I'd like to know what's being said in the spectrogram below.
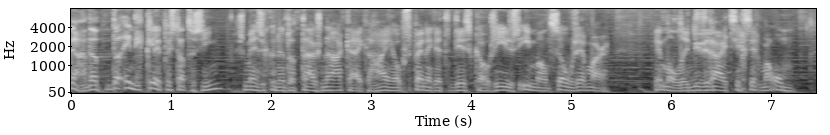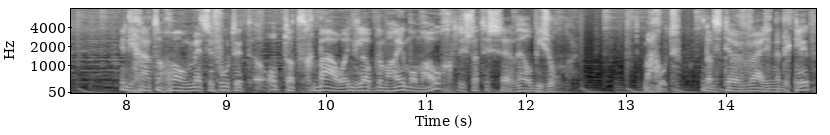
ja, dat, in die clip is dat te zien. Dus mensen kunnen dat thuis nakijken. High Hopes Panic at the Disco. Zie je dus iemand zo, zeg maar, helemaal, die draait zich zeg maar om. En die gaat dan gewoon met zijn voeten op dat gebouw. En die loopt hem helemaal omhoog. Dus dat is eh, wel bijzonder. Maar goed, dat is de verwijzing naar de clip.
